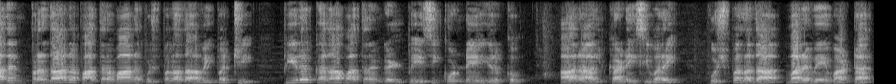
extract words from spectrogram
அதன் பிரதான பாத்திரமான புஷ்பலதாவை பற்றி பிற கதாபாத்திரங்கள் பேசிக்கொண்டே இருக்கும். ஆனால் கடைசி வரை புஷ்பலதா வரவே மாட்டார்.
